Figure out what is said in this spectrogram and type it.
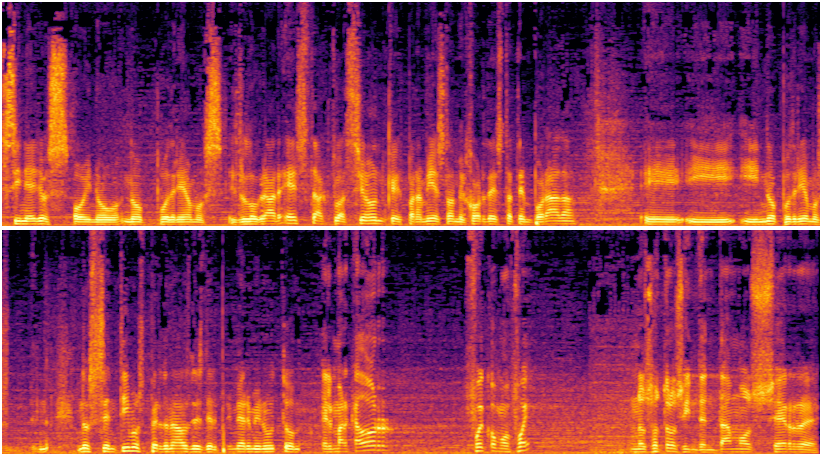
Sin ellos hoy no, no podríamos lograr esta actuación que para mí es la mejor de esta temporada eh, y, y no podríamos, nos sentimos perdonados desde el primer minuto. El marcador fue como fue. Nosotros intentamos ser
